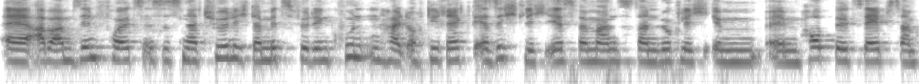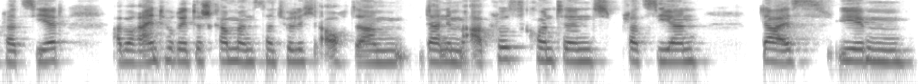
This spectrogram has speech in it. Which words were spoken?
Äh, aber am sinnvollsten ist es natürlich, damit es für den Kunden halt auch direkt ersichtlich ist, wenn man es dann wirklich im, im Hauptbild selbst dann platziert. Aber rein theoretisch kann man es natürlich auch dann, dann im A-Plus-Content platzieren. Da ist jedem,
